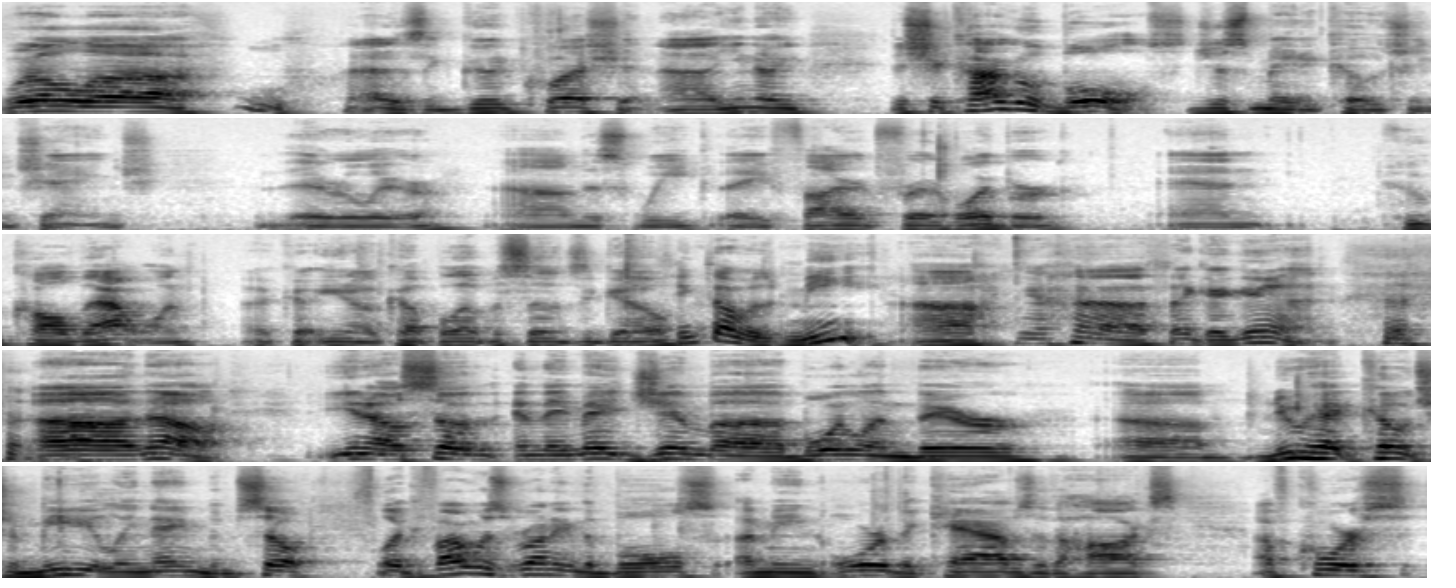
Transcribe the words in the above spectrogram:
Well, uh, ooh, that is a good question. Uh, you know, the Chicago Bulls just made a coaching change earlier um, this week. They fired Fred Hoiberg, and who called that one? A, you know, a couple episodes ago. I think that was me. Uh, yeah, think again. uh, no, you know, so and they made Jim uh, Boylen their um, new head coach. Immediately named him. So look, if I was running the Bulls, I mean, or the Cavs or the Hawks, of course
